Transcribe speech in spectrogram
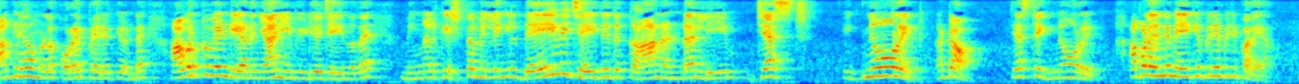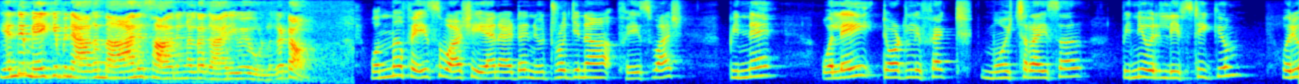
ആഗ്രഹമുള്ള കുറേ പേരൊക്കെ ഉണ്ട്. അവർക്ക് വേണ്ടിയാണ് ഞാൻ ഈ വീഡിയോ ചെയ്യുന്നത്. നിങ്ങൾക്ക് ഇഷ്ടമില്ലെങ്കിൽ ദയവ് ചെയ്ത് ഇത് കാണണ്ട ലീവ് ജസ്റ്റ് ഇഗ്നോർ ഇറ്റ് കേട്ടോ? ജസ്റ്റ് ഇഗ്നോർ ഇറ്റ് അപ്പോൾ എന്റെ മേക്കപ്പിനെ പറ്റി പറയാം. എന്റെ മേക്കപ്പിന് ആകെ നാല് സാധനങ്ങളുടെ കാര്യമേ ഉള്ളൂ. കേട്ടോ? ഒന്ന് ഫേസ് വാഷ് ചെയ്യാനായിട്ട് ന്യൂട്രോജിന ഫേസ് വാഷ് പിന്നെ ഒലൈ ടോട്ടൽ ഇഫക്റ്റ് മോയ്സ്ചറൈസർ പിന്നെ ഒരു ലിപ്സ്റ്റിക്കും ഒരു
